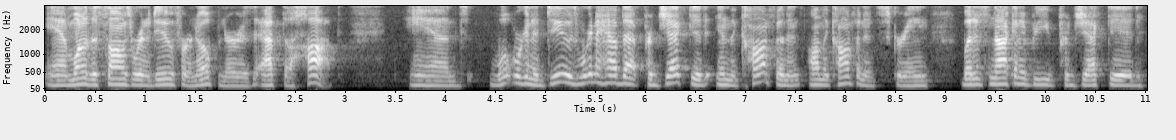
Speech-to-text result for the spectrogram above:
And one of the songs we're going to do for an opener is At the Hop. And what we're going to do is we're going to have that projected in the confidence on the confidence screen, but it's not going to be projected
